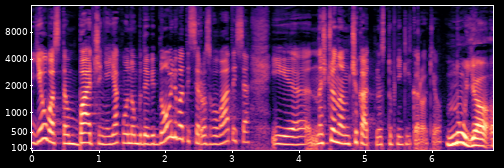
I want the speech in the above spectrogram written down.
є у вас там бачення, як воно буде відновлюватися, розвиватися, і е, на що нам чекати наступні кілька років? Ну я е,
